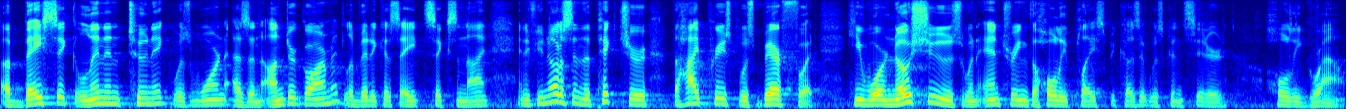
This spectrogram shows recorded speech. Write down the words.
a basic linen tunic was worn as an undergarment, Leviticus 8, 6 and 9. And if you notice in the picture, the high priest was barefoot. He wore no shoes when entering the holy place because it was considered holy ground.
